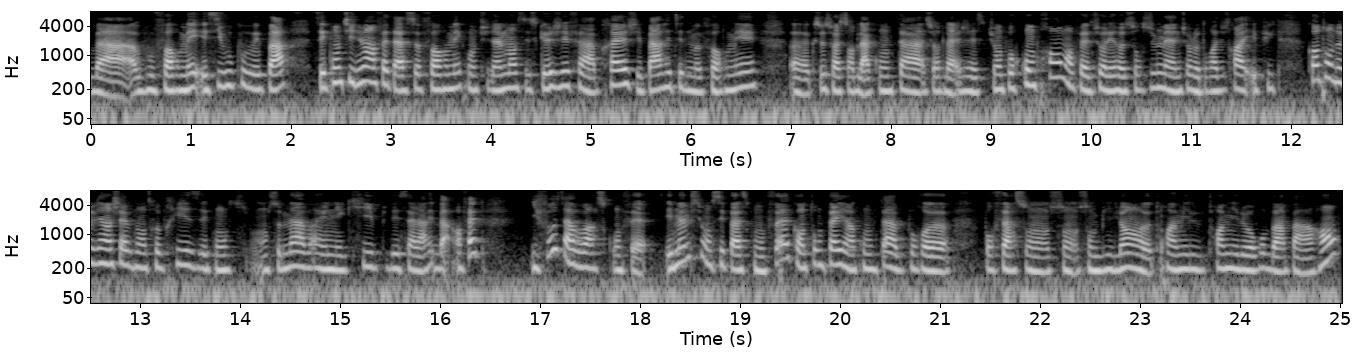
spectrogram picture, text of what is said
bah, vous former. Et si vous pouvez pas, c'est continuer, en fait, à se former continuellement. C'est ce que j'ai fait après. J'ai pas arrêté de me former, que ce soit sur de la compta, sur de la gestion, pour comprendre, en fait, sur les ressources humaines, sur le droit du travail. Et puis, quand on devient un chef d'entreprise et qu'on se met à avoir une équipe, des salariés, bah, en fait, il faut savoir ce qu'on fait. Et même si on ne sait pas ce qu'on fait, quand on paye un comptable pour, euh, pour faire son, son, bilan 3000, euh, 3000 euros ben, par an,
